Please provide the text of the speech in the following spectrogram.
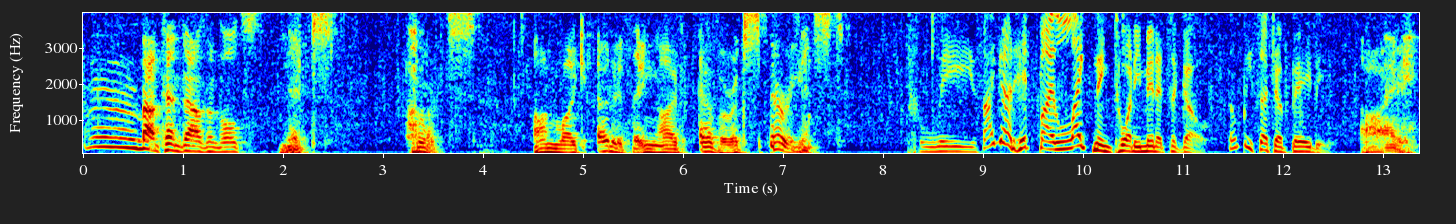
Mm, about 10,000 volts. It hurts. Unlike anything I've ever experienced. Please, I got hit by lightning 20 minutes ago. Don't be such a baby. I.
